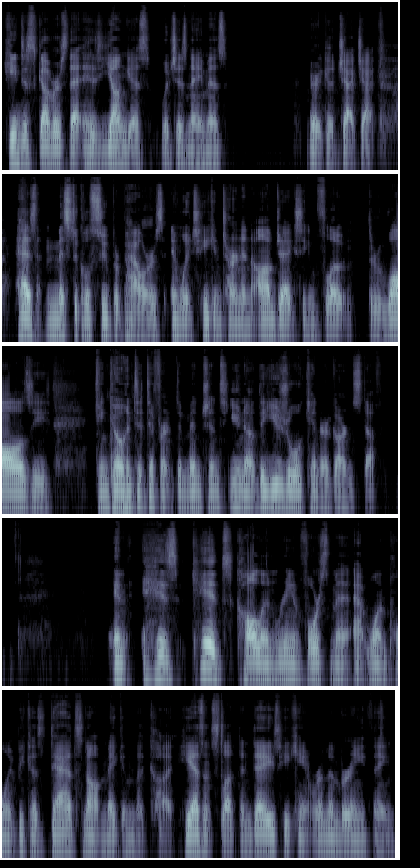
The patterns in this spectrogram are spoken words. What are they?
he discovers that his youngest, which his name is, very good, Jack Jack, has mystical superpowers in which he can turn into objects, he can float through walls, he can go into different dimensions, you know, the usual kindergarten stuff. And his kids call in reinforcement at one point because dad's not making the cut. He hasn't slept in days, he can't remember anything.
